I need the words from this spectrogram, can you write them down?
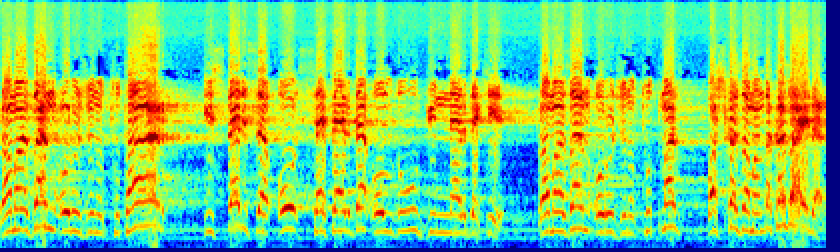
Ramazan orucunu tutar isterse o seferde olduğu günlerdeki Ramazan orucunu tutmaz başka zamanda kaza eder.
